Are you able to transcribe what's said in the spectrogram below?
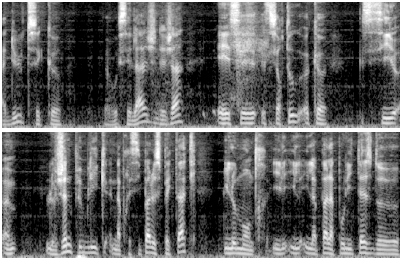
adulte, c'est que c'est l'âge déjà, et c'est surtout que si le jeune public n'apprécie pas le spectacle, il le montre. Il n'a pas la politesse de,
